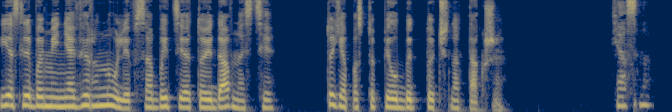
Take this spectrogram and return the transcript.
Если бы меня вернули в события той давности, то я поступил бы точно так же. Ясно.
